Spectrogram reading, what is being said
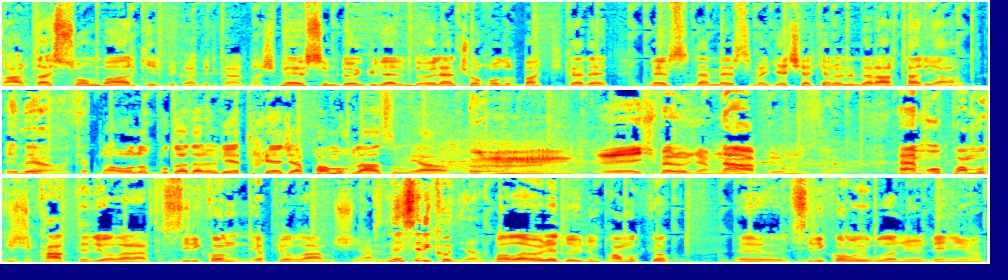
Kardeş sonbahar girdi Kadir kardeş. Mevsim döngülerinde ölen çok olur. Bak dikkat et. Mevsimden mevsime geçerken ölümler artar ya. E ne alaka? La oğlum bu kadar ölüye tıkayacak pamuk lazım ya. Ee, Eşber hocam ne yapıyorsunuz ya? Hem o pamuk işi kalktı diyorlar artık. Silikon yapıyorlarmış ya. Ne silikon ya? Vallahi öyle duydum. Pamuk yok. Ee, silikon uygulanıyor deniyor.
